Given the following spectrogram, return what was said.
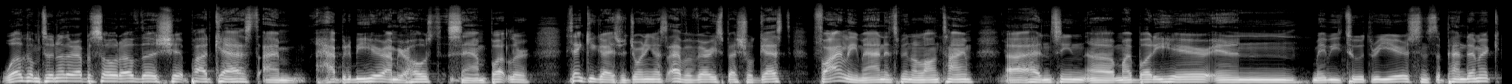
Welcome to another episode of the Shit Podcast. I'm happy to be here. I'm your host, Sam Butler. Thank you guys for joining us. I have a very special guest. Finally, man, it's been a long time. Uh, I hadn't seen uh, my buddy here in maybe two or three years since the pandemic,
